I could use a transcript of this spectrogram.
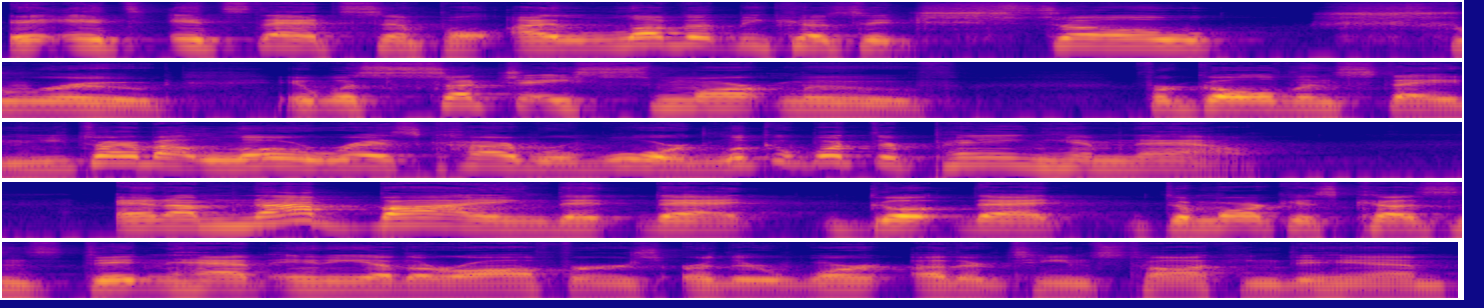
It's it's that simple. I love it because it's so shrewd. It was such a smart move for Golden State. And you talk about low risk, high reward. Look at what they're paying him now. And I'm not buying that that go, that DeMarcus Cousins didn't have any other offers or there weren't other teams talking to him.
